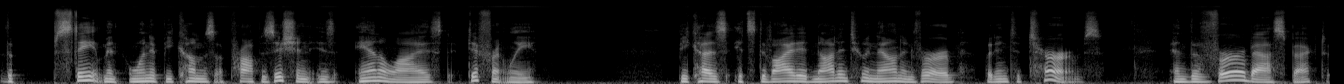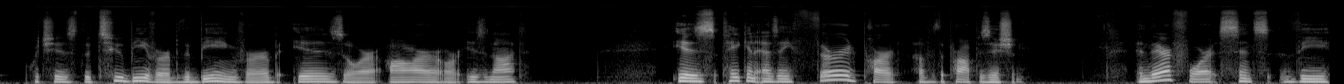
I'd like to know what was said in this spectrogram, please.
the statement, when it becomes a proposition, is analyzed differently because it's divided not into a noun and verb, but into terms. And the verb aspect, which is the to be verb, the being verb, is or are or is not, is taken as a third part of the proposition. And therefore, since the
